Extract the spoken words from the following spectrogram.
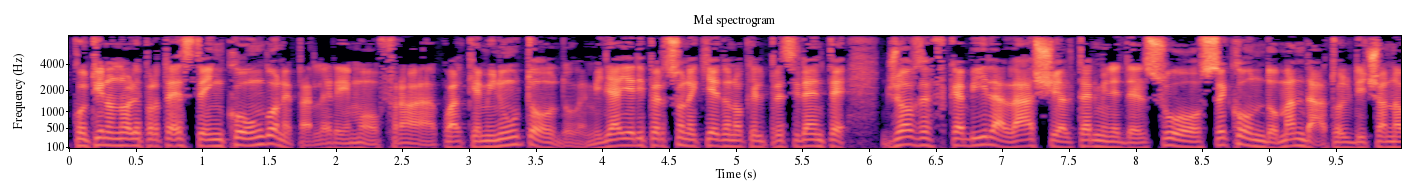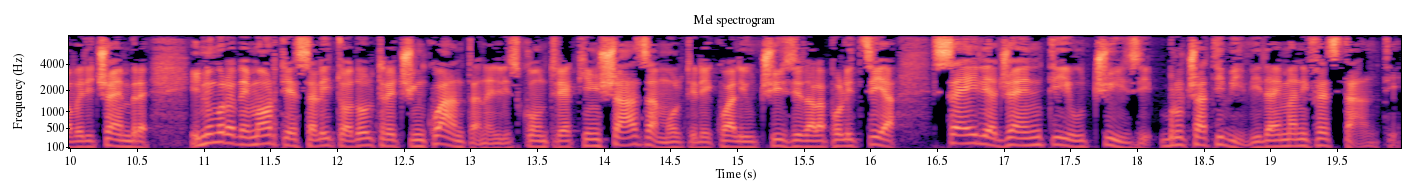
Continuano le proteste in Congo, ne parleremo fra qualche minuto, dove migliaia di persone chiedono che il presidente Joseph Kabila lasci al termine del suo secondo mandato il 19 dicembre. Il numero dei morti è salito ad oltre 50 negli scontri a Kinshasa, molti dei quali uccisi dalla polizia, sei gli agenti uccisi, bruciati vivi dai manifestanti.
